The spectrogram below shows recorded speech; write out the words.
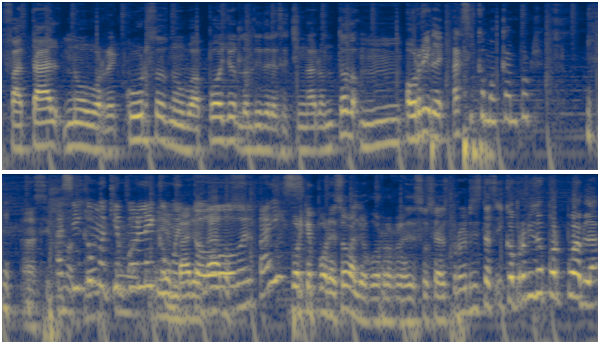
Fatal, no hubo recursos, no hubo apoyos, los líderes se chingaron todo. Mm, horrible, así como acá en. Así como, Así como aquí en Puebla y Y como en todo lados. el país. Porque por eso valió gorro redes sociales progresistas. Y compromiso por Puebla,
